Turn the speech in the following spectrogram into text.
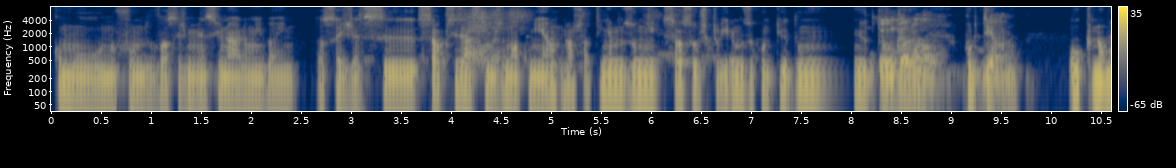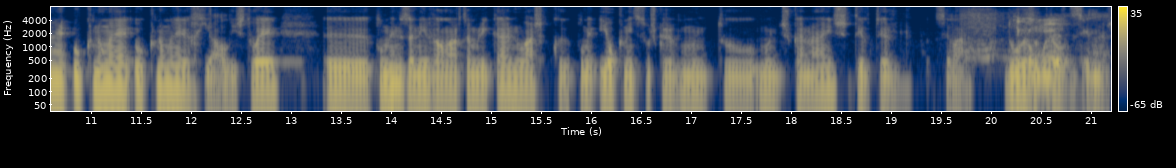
como no fundo vocês mencionaram e bem, ou seja, se só precisássemos de uma opinião, nós só tínhamos um, só subscrevíamos o conteúdo de um YouTube canal. por tema. O que não é, o que não é, o que não é real. Isto é, Uh, pelo menos a nível norte-americano, acho que eu que nem subscrevo muito, muitos canais, devo ter, sei lá, duas ou três eu. dezenas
